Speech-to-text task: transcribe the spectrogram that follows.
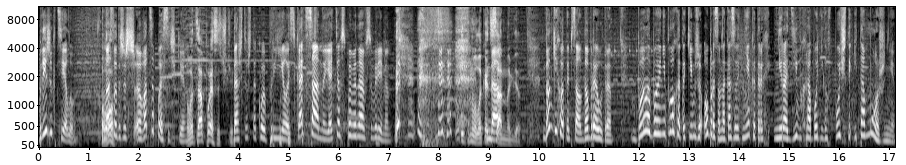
ближе к телу. У О. нас тут же э, ватсапесочки. WhatsApp-эсочки. Да что ж такое приелось? Кать Санна, я тебя вспоминаю все время. Икнула Катя Да. Санна где-то. Дон Кихот написал «Доброе утро». Было бы неплохо таким же образом наказывать некоторых нерадивых работников почты и таможни.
